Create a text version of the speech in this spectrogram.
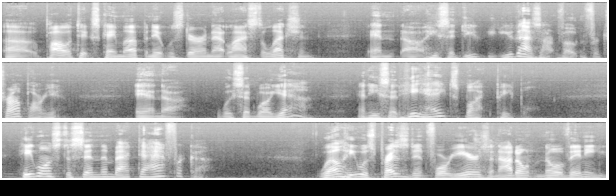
uh, politics came up, and it was during that last election, and uh, he said, "You you guys aren't voting for Trump, are you?" And uh, we said, "Well, yeah," and he said he hates black people. He wants to send them back to Africa. Well, he was president four years, and I don't know of any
